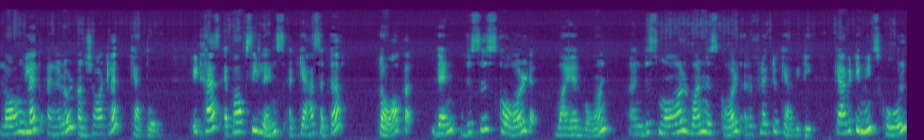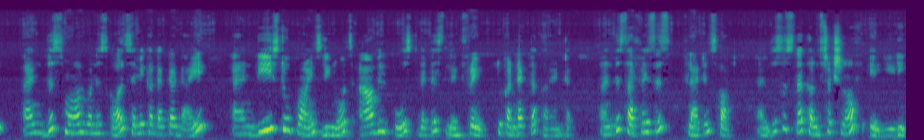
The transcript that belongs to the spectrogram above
long leg anode and short leg cathode. It has epoxy lens at gas at the top. Then this is called wire bond and this small one is called reflective cavity. Cavity means hole and this small one is called semiconductor die and these two points denotes anvil post that is lead frame to conduct the current and this surface is flattened spot and this is the construction of LED.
